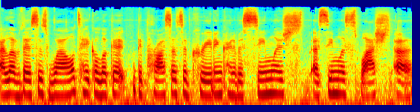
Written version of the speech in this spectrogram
I love this as well. Take a look at the process of creating kind of a seamless, a seamless splash, uh,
